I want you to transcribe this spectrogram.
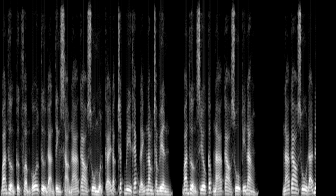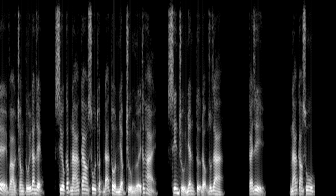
ban thưởng cực phẩm gỗ từ đàn tinh xảo ná cao su một cái đặc chất bi thép đánh năm trăm viên, ban thưởng siêu cấp ná cao su kỹ năng. Ná cao su đã để vào trong túi đan dệt siêu cấp ná cao su thuật đã tồn nhập chủ người thức hải, xin chủ nhân tự động rút ra. Cái gì? Ná cao su?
